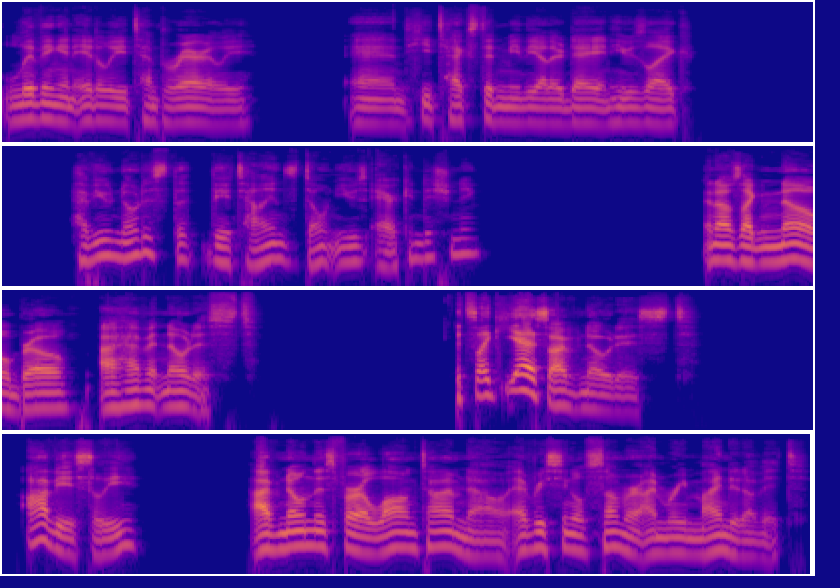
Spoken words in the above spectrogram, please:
living in Italy temporarily, and he texted me the other day and he was like, Have you noticed that the Italians don't use air conditioning? And I was like, No, bro, I haven't noticed. It's like, Yes, I've noticed. Obviously. I've known this for a long time now. Every single summer, I'm reminded of it.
